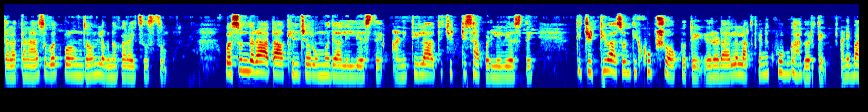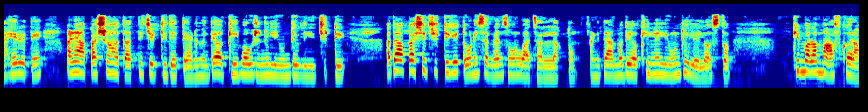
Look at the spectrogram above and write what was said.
त्याला तनयासोबत पळून जाऊन लग्न करायचं असतं. वसुंधरा आता अखिलच्या रूममध्ये आलेली असते आणि तिला ती चिठ्ठी सापडलेली असते. ती चिठ्ठी वाचून ती खूप शॉक होते. रडायला लागते आणि खूप घाबरते. आणि बाहेर येते आणि आकाशच्या हातात ती चिठ्ठी देते आणि म्हणते अखिल भाऊजींनी लिहून ठेवलेली चिठ्ठी. आता आकाश ही चिठ्ठी घेतो आणि सगळ्यांसमोर वाचायला लागतो. आणि त्यामध्ये अखिलने लिहून ठेवलेलं असतं की मला माफ करा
